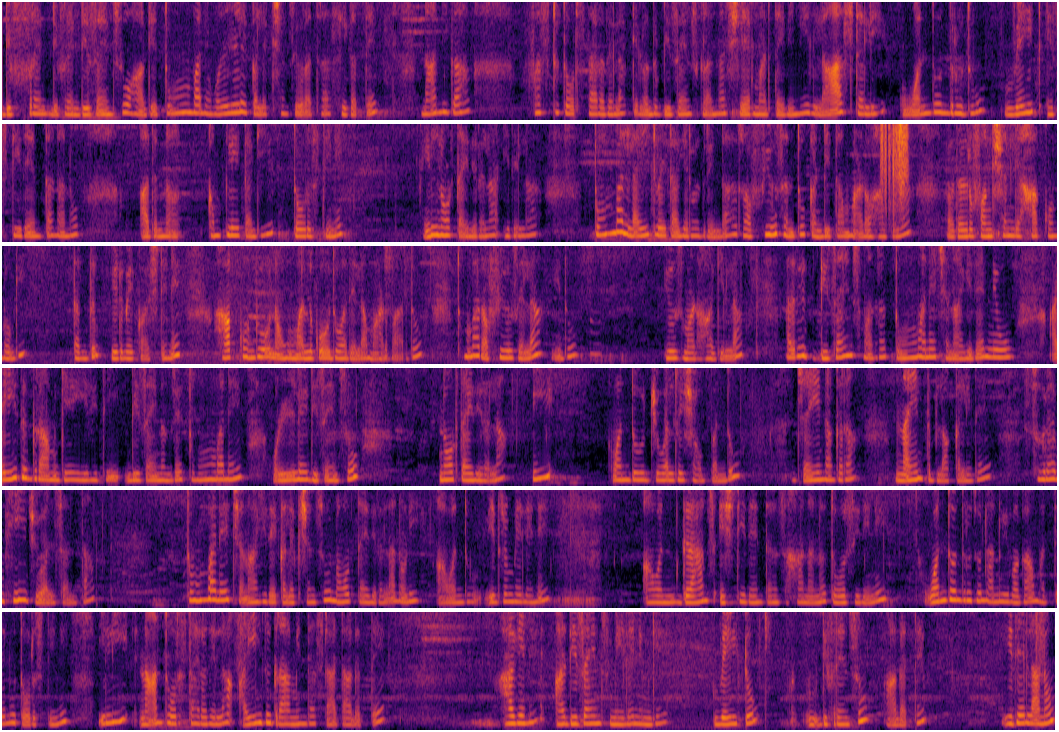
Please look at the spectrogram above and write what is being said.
ಡಿಫ್ರೆಂಟ್ ಡಿಫ್ರೆಂಟ್ ಡಿಸೈನ್ಸು ಹಾಗೆ ತುಂಬಾ ಒಳ್ಳೆ ಕಲೆಕ್ಷನ್ಸ್ ಇವ್ರ ಹತ್ರ ಸಿಗತ್ತೆ. ನಾನೀಗ ಫಸ್ಟ್ ತೋರಿಸ್ತಾ ಇರೋದೆಲ್ಲ ಕೆಲವೊಂದು ಡಿಸೈನ್ಸ್ಗಳನ್ನು ಶೇರ್ ಮಾಡ್ತಾಯಿದ್ದೀನಿ ಲಾಸ್ಟಲ್ಲಿ ಒಂದೊಂದ್ರದ್ದು ವೆಯ್ಟ್ ಎಷ್ಟಿದೆ ಅಂತ ನಾನು ಅದನ್ನು ಕಂಪ್ಲೀಟಾಗಿ ತೋರಿಸ್ತೀನಿ. ಇಲ್ಲಿ ನೋಡ್ತಾ ಇದ್ದೀರಲ್ಲ, ಇದೆಲ್ಲ ತುಂಬ ಲೈಟ್ ವೆಯ್ಟ್ ಆಗಿರೋದ್ರಿಂದ ರಫ್ ಯೂಸ್ ಅಂತೂ ಖಂಡಿತ ಮಾಡೋ ಹಾಗಿಲ್ಲ. ಯಾವುದಾದ್ರೂ ಫಂಕ್ಷನ್ಗೆ ಹಾಕ್ಕೊಂಡೋಗಿ ತೆಗೆದು ಇಡಬೇಕು ಅಷ್ಟೇ ಹಾಕ್ಕೊಂಡು ನಾವು ಮಲಗೋದು ಅದೆಲ್ಲ ಮಾಡಬಾರ್ದು. ತುಂಬ ರಫ್ ಯೂಸ್ ಎಲ್ಲ ಇದು ಯೂಸ್ ಮಾಡೋ ಹಾಗಿಲ್ಲ. ಆದರೆ ಡಿಸೈನ್ಸ್ ಮಾತ್ರ ತುಂಬಾ ಚೆನ್ನಾಗಿದೆ. ನೀವು ಐದು ಗ್ರಾಮ್ಗೆ ಈ ರೀತಿ ಡಿಸೈನ್ ಅಂದರೆ ತುಂಬಾ ಒಳ್ಳೆ ಡಿಸೈನ್ಸು ನೋಡ್ತಾ ಇದ್ದೀರಲ್ಲ? ಈ ಒಂದು ಜ್ಯುವೆಲ್ರಿ ಶಾಪ್ ಬಂದು ಜಯನಗರ ನೈನ್ತ್ ಬ್ಲಾಕಲ್ಲಿದೆ. ಸುರಭಿ ಜ್ಯುವೆಲ್ಸ್ ಅಂತ. ತುಂಬಾ ಚೆನ್ನಾಗಿದೆ ಕಲೆಕ್ಷನ್ಸು. ನೋಡ್ತಾ ಇದ್ದೀರಲ್ಲ ನೋಡಿ, ಆ ಒಂದು ಇದ್ರ ಮೇಲೇ ಆ ಒಂದು ಗ್ರಾಮ್ಸ್ ಎಷ್ಟಿದೆ ಅಂತಲೂ ಸಹ ನಾನು ತೋರಿಸಿದ್ದೀನಿ. ಒಂದೊಂದ್ರದ್ದು ನಾನು ಇವಾಗ ಮತ್ತೆನೂ ತೋರಿಸ್ತೀನಿ. ಇಲ್ಲಿ ನಾನು ತೋರಿಸ್ತಾ ಇರೋದೆಲ್ಲ ಐದು ಗ್ರಾಮಿಂದ ಸ್ಟಾರ್ಟ್ ಆಗುತ್ತೆ. ಹಾಗೆಯೇ ಆ ಡಿಸೈನ್ಸ್ ಮೇಲೆ ನಿಮಗೆ ವೆಯ್ಟು ಡಿಫ್ರೆನ್ಸು ಆಗತ್ತೆ. ಇದೆಲ್ಲನೂ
